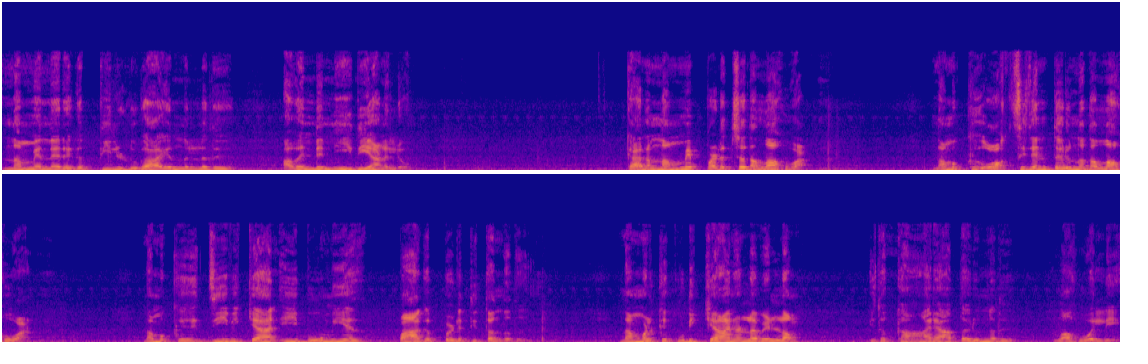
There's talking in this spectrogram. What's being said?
നമ്മെ നരകത്തിലിടുക എന്നുള്ളത് അവന്റെ നീതിയാണല്ലോ. കാരണം നമ്മെ പഠിച്ചത് അള്ളാഹുവാണ്. നമുക്ക് ഓക്സിജൻ തരുന്നത് അള്ളാഹുവാണ്. നമുക്ക് ജീവിക്കാൻ ഈ ഭൂമിയെ പാകപ്പെടുത്തി തന്നത്. നമ്മൾക്ക് കുടിക്കാനുള്ള വെള്ളം ഇതൊക്കെ ആരാ തരുന്നത്? അള്ളാഹു അല്ലേ?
